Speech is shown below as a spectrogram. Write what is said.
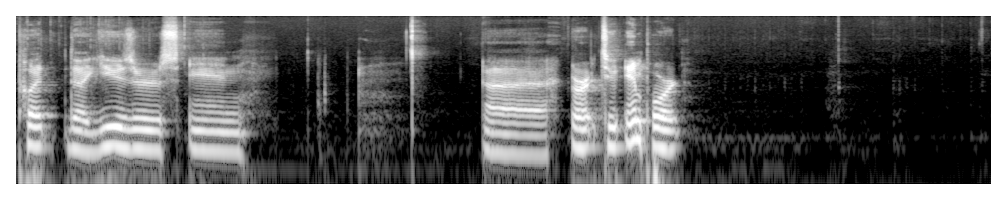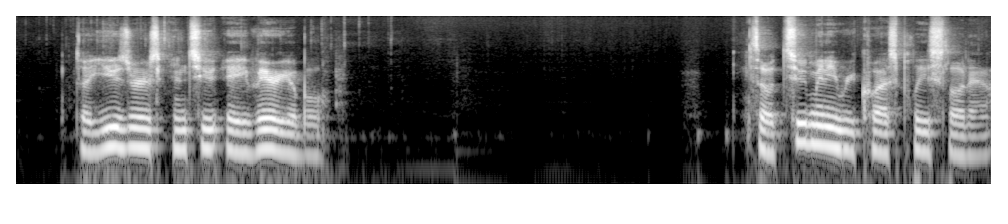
put the users in, uh, or to import the users into a variable. So too many requests, please slow down.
